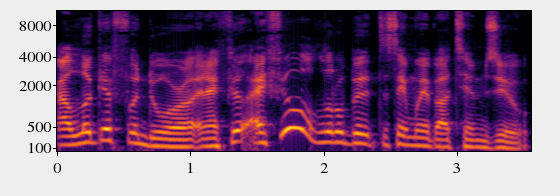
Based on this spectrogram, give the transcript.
I look at Fundora and I feel I feel a little bit the same way about Tim Tszyu.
